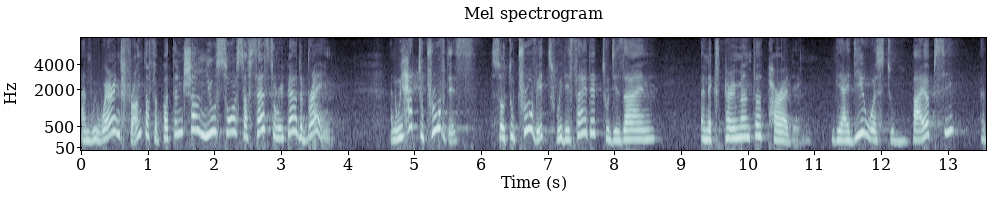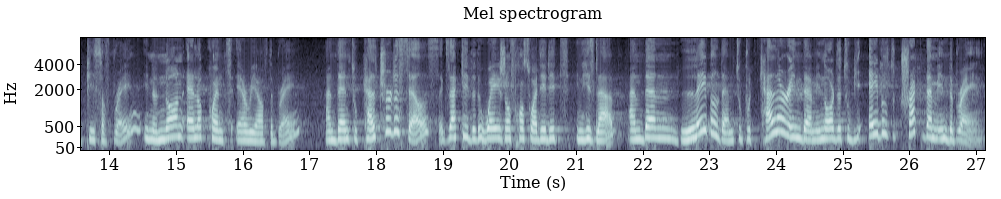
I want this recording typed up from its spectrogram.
And we were in front of a potential new source of cells to repair the brain. And we had to prove this. So, to prove it, we decided to design an experimental paradigm. The idea was to biopsy a piece of brain in a non eloquent area of the brain, and then to culture the cells, exactly the way Jean Francois did it in his lab, and then label them to put color in them in order to be able to track them in the brain.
